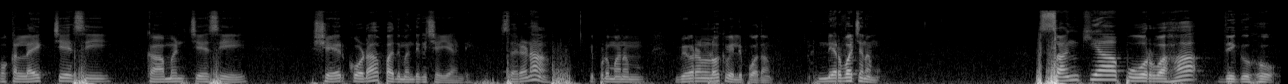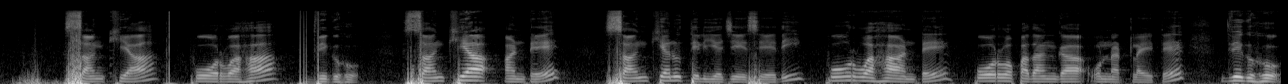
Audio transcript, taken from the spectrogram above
ఒక లైక్ చేసి కామెంట్ చేసి షేర్ కూడా పది మందికి చేయండి. సరేనా? ఇప్పుడు మనం వివరణలోకి వెళ్ళిపోదాం. నిర్వచనము. సంఖ్యాపూర్వ ద్విగు సంఖ్యాపూర్వ ద్విగు సంఖ్య అంటే సంఖ్యను తెలియజేసేది పూర్వ అంటే పూర్వపదంగా ఉన్నట్లయితే ద్విగు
